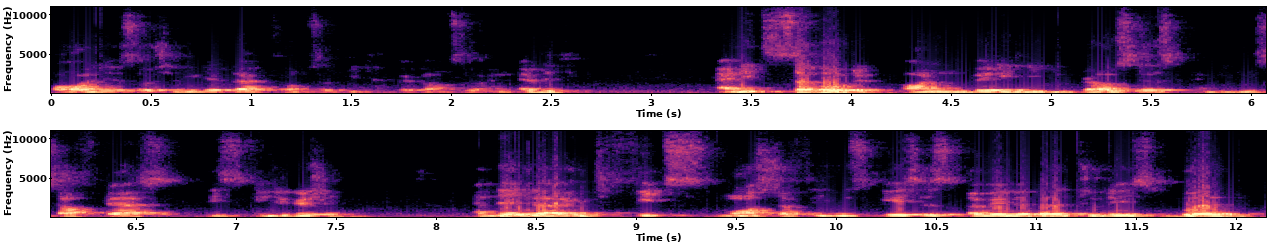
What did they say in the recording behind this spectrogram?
all your social media platforms or GitHub accounts and everything. and it's supported on very leading browsers and leading softwares, this integration. And then uh, it fits most of the use cases available today's world.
